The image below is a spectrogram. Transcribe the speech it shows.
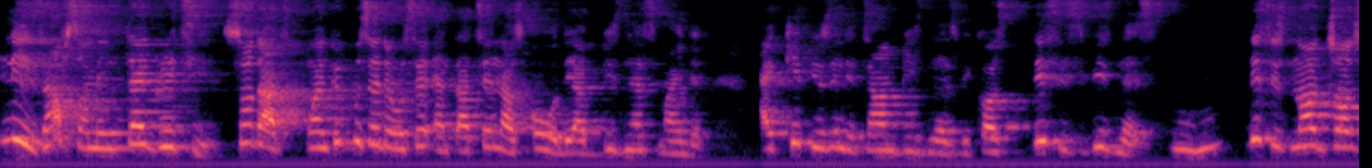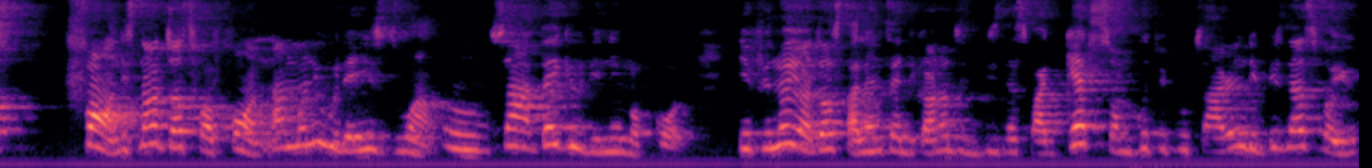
Please have some integrity so that when people say they will say entertainers, oh, they are business minded. I keep using the term business because this is business. Mhm. This is not just fun. It's not just for fun. Now money will they use do. Mm. So I beg you in the name of God. If you know you're just talented, you cannot do the business, but get some good people to arrange the business for you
